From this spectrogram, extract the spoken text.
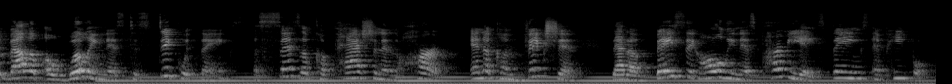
develop a willingness to stick with things, a sense of compassion in the heart, and a conviction that a basic holiness permeates things and people.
